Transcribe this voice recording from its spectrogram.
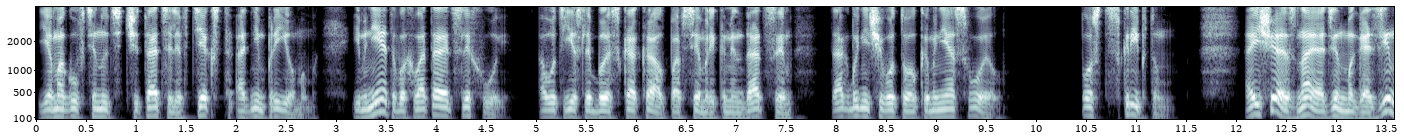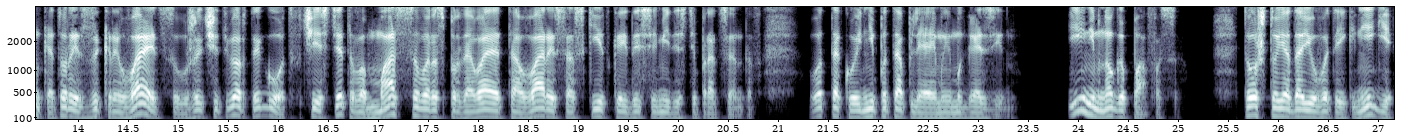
Я могу втянуть читателя в текст одним приемом. И мне этого хватает с лихвой. А вот если бы скакал по всем рекомендациям, так бы ничего толком и не освоил. Постскриптум. А еще я знаю один магазин, который закрывается уже четвертый год, в честь этого массово распродавая товары со скидкой до 70%. Вот такой непотопляемый магазин. И немного пафоса. То, что я даю в этой книге,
